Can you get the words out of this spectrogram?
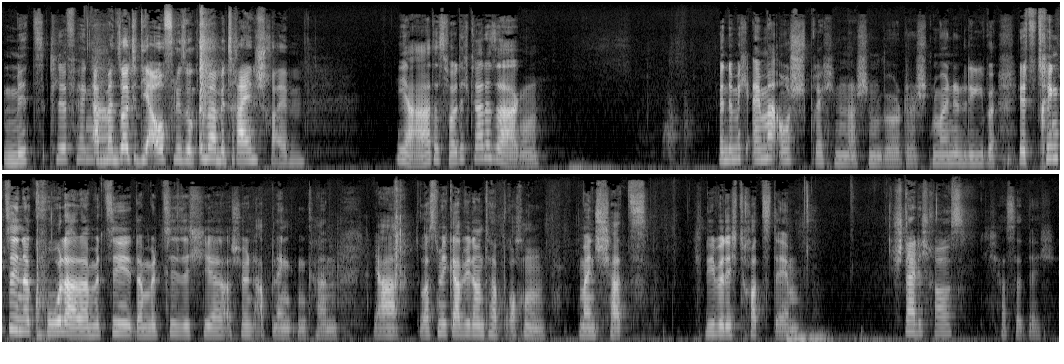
mit Cliffhanger. Aber man sollte die Auflösung immer mit reinschreiben. Ja, das wollte ich gerade sagen. Wenn du mich einmal aussprechen lassen würdest, meine Liebe. Jetzt trinkt sie eine Cola, damit sie, damit sie sich hier schön ablenken kann. Ja, du hast mich gerade wieder unterbrochen, mein Schatz. Ich liebe dich trotzdem. Schneide ich raus. Ich hasse dich.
